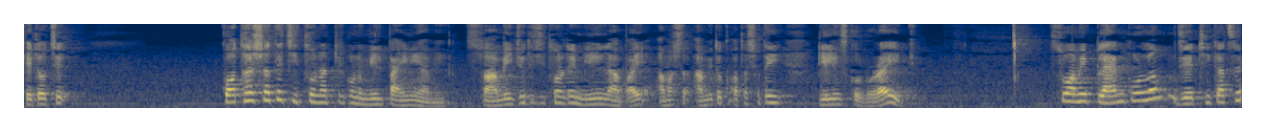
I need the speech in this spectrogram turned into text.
সেটা হচ্ছে, কথার সাথে চিত্রনাট্যের কোনো মিল পাইনি আমি। সো আমি যদি চিত্রনাট্যের মিল না পাই, আমার আমি তো কথার সাথেই ডিলিংস করব রাইট সো আমি প্ল্যান করলাম যে, ঠিক আছে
